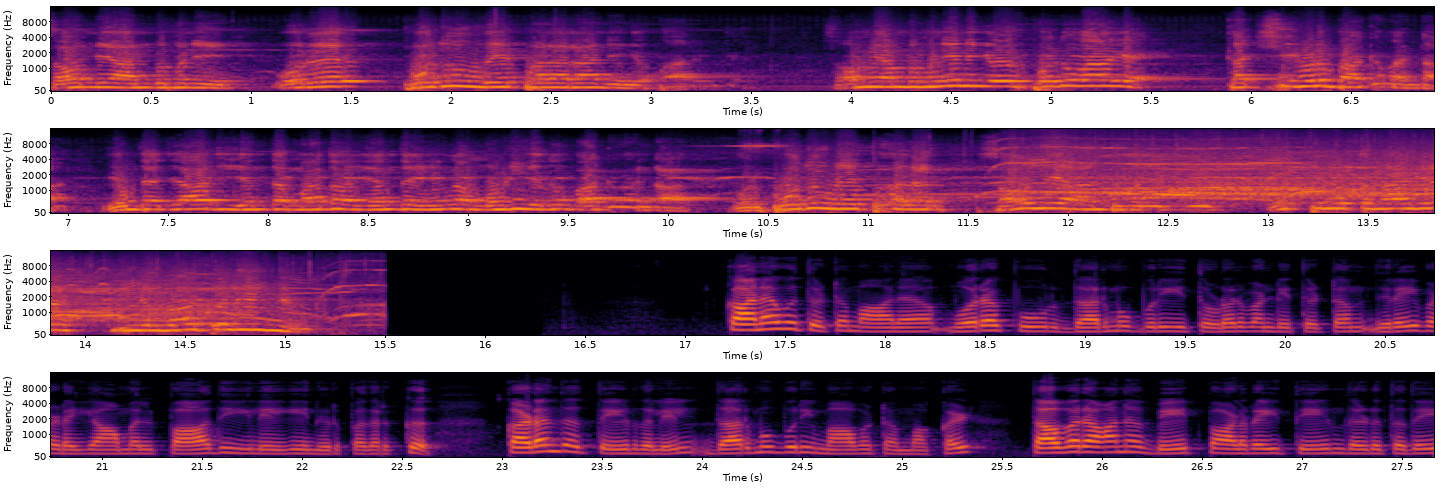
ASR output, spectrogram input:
சௌமியா அன்புமணி ஒரு பொது வேட்பாளரா நீங்க பாருங்க. சௌமியா அன்புமணி நீங்க ஒரு பொதுவாக கட்சி கூட பார்க்க வேண்டாம். எந்த ஜாதி எந்த மதம் எந்த இனம் மொழி எதுவும் பார்க்க வேண்டாம். ஒரு பொது வேட்பாளர் சௌமியா ஆண்டுகளுக்கு ஒட்டுமொத்தமாக நீங்கள் வாக்களியுங்கள். கனவு திட்டமான மொரப்பூர் தர்மபுரி தொடர்வண்டி திட்டம் நிறைவடையாமல் பாதியிலேயே நிற்பதற்கு கடந்த தேர்தலில் தர்மபுரி மாவட்ட மக்கள் தவறான வேட்பாளரை தேர்ந்தெடுத்ததே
